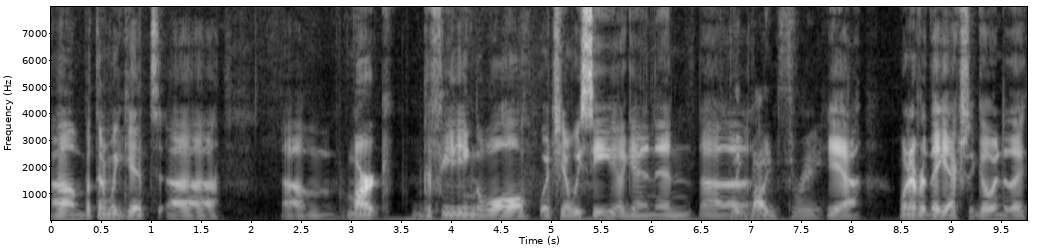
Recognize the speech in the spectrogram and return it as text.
Um, but then we get uh, um, Mark graffitiing the wall, which you know we see again in I uh, think volume three yeah. Whenever they actually go into the,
